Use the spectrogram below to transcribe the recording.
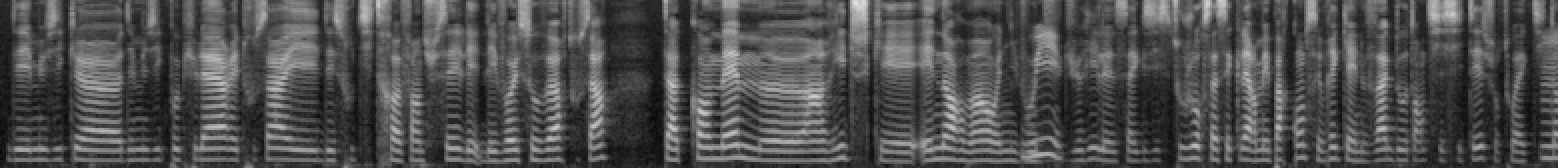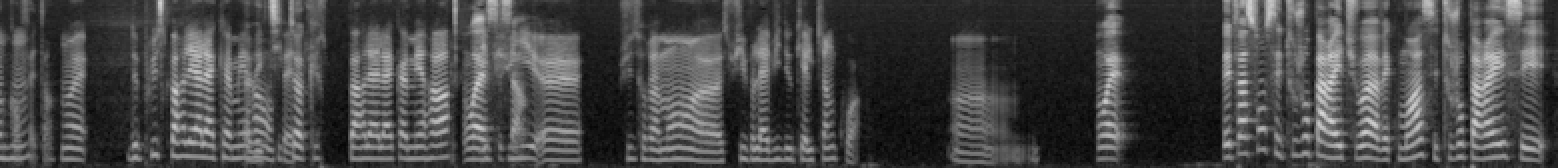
des musiques, euh, des musiques populaires et tout ça, et des sous-titres, enfin, tu sais, les, les voice-over, tout ça. T'as quand même euh, un reach qui est énorme hein, au niveau Oui. du, du reel, et ça existe toujours, ça c'est clair. Mais par contre, c'est vrai qu'il y a une vague d'authenticité, surtout avec TikTok en Mhm. fait. hein. Ouais. De plus parler à la caméra, Avec en TikTok. fait. Parler à la caméra Ouais, et c'est puis ça. euh, juste vraiment suivre la vie de quelqu'un, quoi. Ouais. De toute façon, c'est toujours pareil, tu vois, avec moi, c'est toujours pareil, c'est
